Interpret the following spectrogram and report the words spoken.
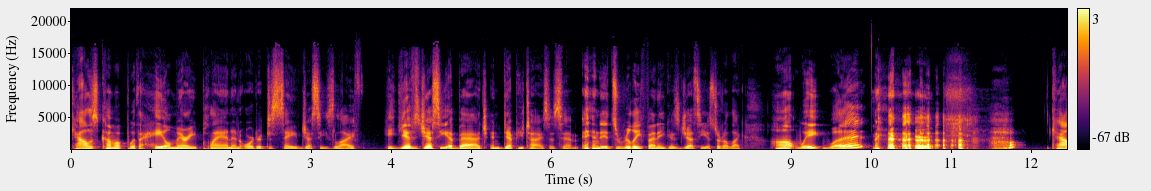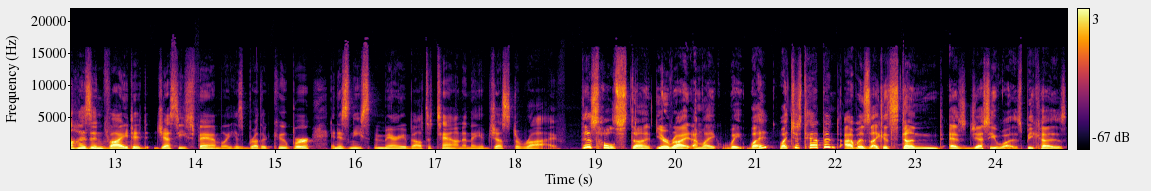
Cal has come up with a Hail Mary plan in order to save Jesse's life. He gives Jesse a badge and deputizes him. And it's really funny because Jesse is sort of like, huh? Wait, what? Cal has invited Jesse's family, his brother Cooper and his niece Maribel, to town, and they have just arrived. This whole stunt, you're right. I'm like, wait, what? What just happened? I was like as stunned as Jesse was because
